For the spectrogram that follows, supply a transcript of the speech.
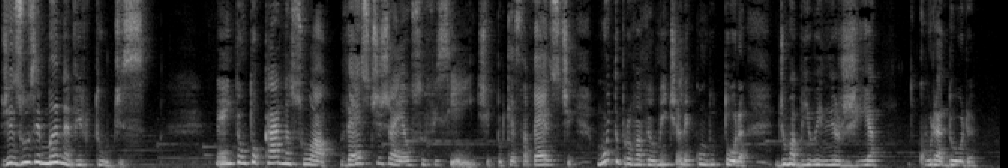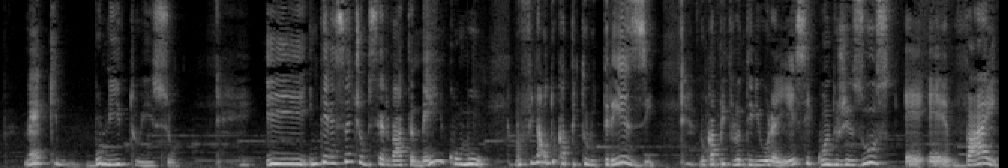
Jesus emana virtudes. Né? Então, tocar na sua veste já é o suficiente, porque essa veste, muito provavelmente, ela é condutora de uma bioenergia curadora. Né? Que bonito isso. E interessante observar também como no final do capítulo 13, no capítulo anterior a esse, quando Jesus é, é vai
